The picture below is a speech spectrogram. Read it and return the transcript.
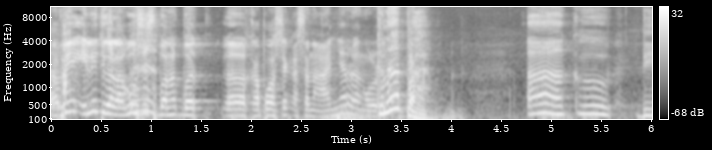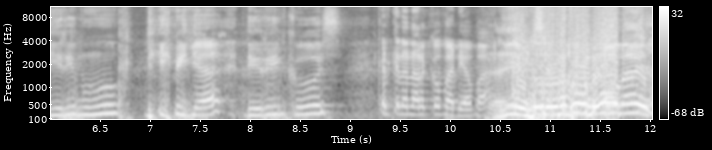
Tapi ini juga lagu khusus banget buat eh, Kapolsek Astana Anyar yang Kenapa? Aku dirimu dirinya diringkus. Kan kena narkoba dia Pak. Iya, euy.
